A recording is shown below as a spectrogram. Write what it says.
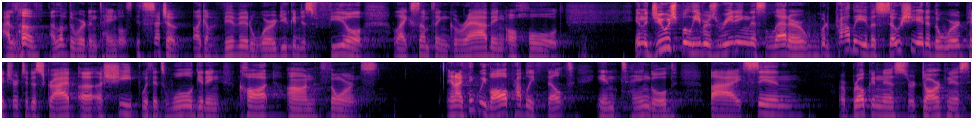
I love, I love the word entangles. It's such a like a vivid word. You can just feel like something grabbing a hold. In the Jewish believers reading this letter would probably have associated the word picture to describe a, a sheep with its wool getting caught on thorns. And I think we've all probably felt entangled by sin or brokenness or darkness.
